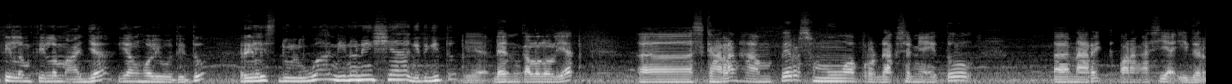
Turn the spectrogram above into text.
film-film aja yang Hollywood itu rilis duluan di Indonesia gitu-gitu. iya dan kalau lo lihat eh, sekarang hampir semua productionnya itu eh, narik orang Asia either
